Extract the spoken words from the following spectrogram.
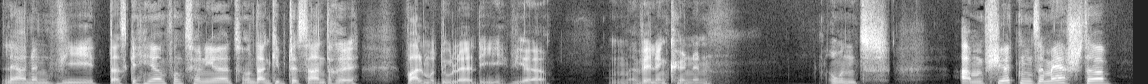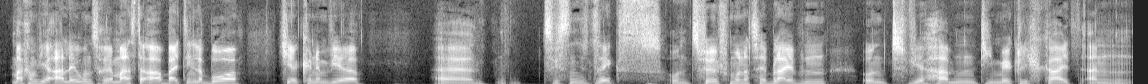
lernen, wie das Gehirn funktioniert. Und dann gibt es andere Wahlmodule, die wir wählen können. Und am vierten Semester machen wir alle unsere Masterarbeit im Labor. Hier können wir äh, zwischen sechs und zwölf Monate bleiben und wir haben die Möglichkeit, an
